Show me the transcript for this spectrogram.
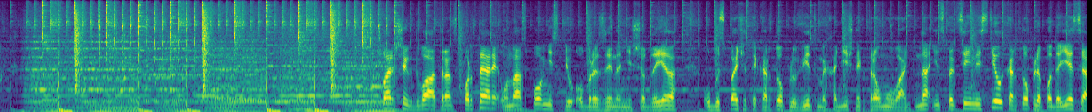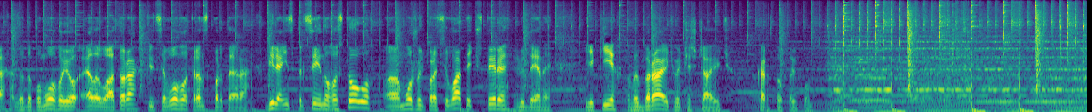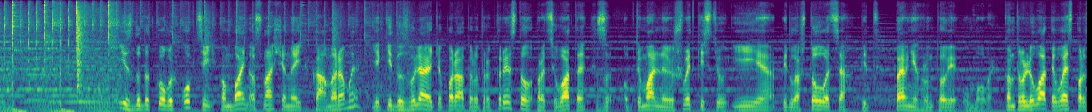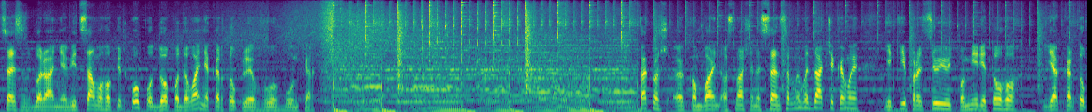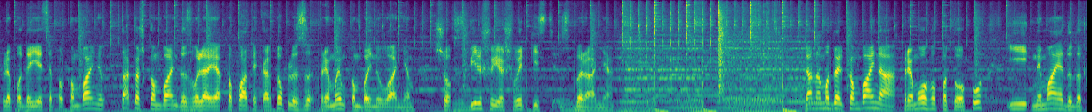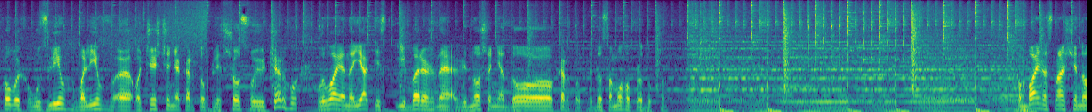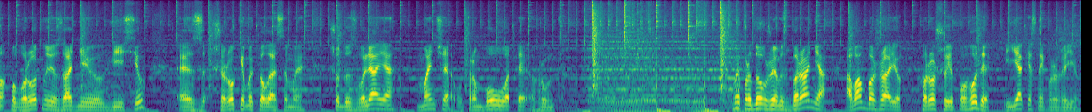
Перших два транспортери у нас повністю обрезинені, що дає убезпечити картоплю від механічних травмувань. На інспекційний стіл картопля подається за допомогою елеватора кільцевого транспортера. Біля інспекційного столу е, можуть працювати 4 людини, які вибирають, вичищають картопельку. Із додаткових опцій комбайн оснащений камерами, які дозволяють оператору трактористу працювати з оптимальною швидкістю і підлаштовуватися під певні ґрунтові умови. Контролювати весь процес збирання від самого підкопу до подавання картоплі в бункер. Також е, комбайн оснащений сенсорними датчиками, які працюють по мірі того, як картопля подається по комбайну. Також комбайн дозволяє копати картоплю з прямим комбайнуванням, що збільшує швидкість збирання. Дана модель комбайна прямого потоку і немає додаткових вузлів валів е, очищення картоплі, що в свою чергу впливає на якість і бережне відношення до картоплі, до самого продукту. Комбайн оснащено поворотною задньою вісю е, з широкими колесами, що дозволяє менше утрамбовувати ґрунт. Ми продовжуємо збирання, а вам бажаю хорошої погоди і якісних врожаїв.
